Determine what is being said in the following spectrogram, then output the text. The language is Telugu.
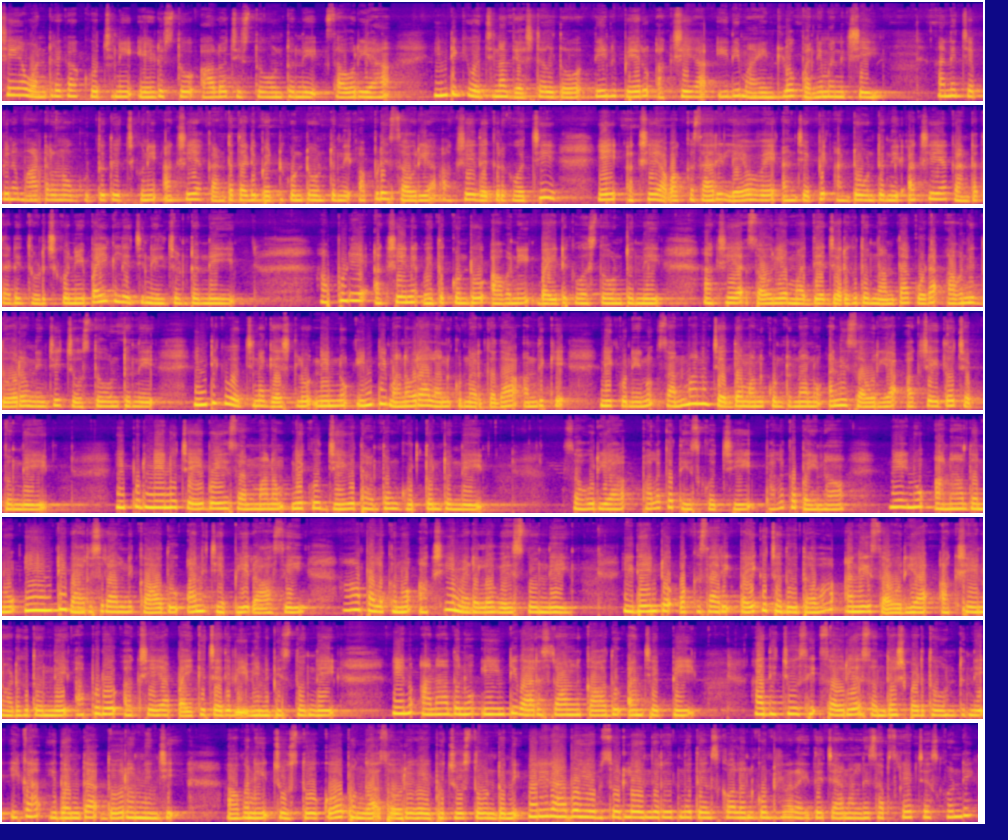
అక్షయ ఒంటరిగా కూర్చుని ఏడుస్తూ ఆలోచిస్తూ ఉంటుంది శౌర్య. ఇంటికి వచ్చిన గెస్టులతో దీని పేరు అక్షయ ఇది మా ఇంట్లో పని మనిషి అని చెప్పిన మాటలను గుర్తు తెచ్చుకుని అక్షయ కంటతడి పెట్టుకుంటూ ఉంటుంది. అప్పుడే శౌర్య అక్షయ్ దగ్గరకు వచ్చి ఏ అక్షయ ఒక్కసారి లేవవే అని చెప్పి అంటూ ఉంటుంది. అక్షయ కంటతడి తుడుచుకుని పైకి లేచి నిల్చుంటుంది. అప్పుడే అక్షయ్ని వెతుక్కుంటూ అవని బయటకు వస్తూ ఉంటుంది. అక్షయ శౌర్య మధ్య జరుగుతుందంతా కూడా అవని దూరం నుంచి చూస్తూ ఉంటుంది. ఇంటికి వచ్చిన గెస్ట్లు నిన్ను ఇంటి మనవరాలనుకున్నారు కదా అందుకే నీకు నేను సన్మానం చేద్దాం అనుకుంటున్నాను అని శౌర్య అక్షయ్తో చెప్తుంది. ఇప్పుడు నేను చేయబోయే సన్మానం నీకు జీవితాంతం గుర్తుంటుంది శౌర్య పలక తీసుకొచ్చి పలక పైన నేను అనాథను ఈ ఇంటి వారసురాలిని కాదు అని చెప్పి రాసి ఆ పలకను అక్షయ మెడలో వేస్తుంది. ఇదేంటో ఒక్కసారి పైకి చదువుతావా? అని శౌర్య అక్షయను అడుగుతుంది. అప్పుడు అక్షయ పైకి చదివి వినిపిస్తుంది. నేను అనాథను ఈ ఇంటి వారసురాలను కాదు అని చెప్పి అది చూసి శౌర్య సంతోషపడుతూ ఉంటుంది. ఇక ఇదంతా దూరం నుంచి అవని చూస్తూ కోపంగా శౌర్య వైపు చూస్తూ ఉంటుంది. మరి రాబోయే ఎపిసోడ్లో ఏం జరుగుతుందో తెలుసుకోవాలనుకుంటున్నారు అయితే ఛానల్ని సబ్స్క్రైబ్ చేసుకోండి.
